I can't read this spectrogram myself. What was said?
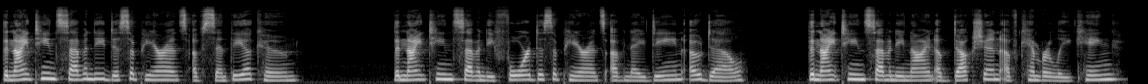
the 1970 disappearance of Cynthia Kuhn, the 1974 disappearance of Nadine Odell, the 1979 abduction of Kimberly King,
